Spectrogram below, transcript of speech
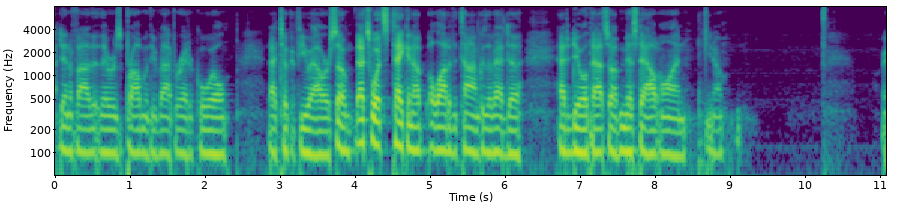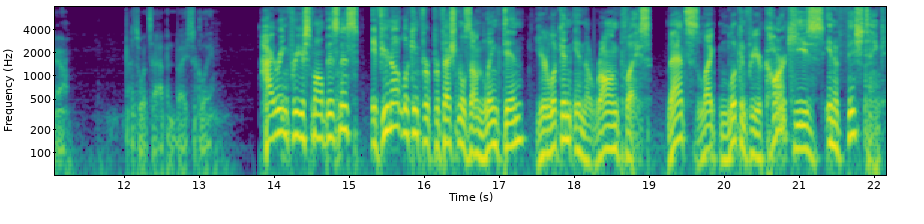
Identified that there was a problem with the evaporator coil. That took a few hours. So that's what's taken up a lot of the time because I've had to had to deal with that. So I've missed out on you know yeah that's what's happened, basically. Hiring for your small business? If you're not looking for professionals on LinkedIn, you're looking in the wrong place. That's like looking for your car keys in a fish tank.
